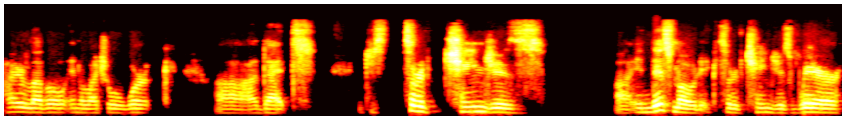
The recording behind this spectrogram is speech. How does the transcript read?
higher level intellectual work uh, that just sort of changes uh, in this mode, it sort of changes where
